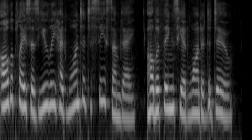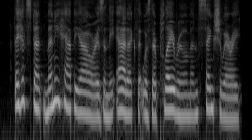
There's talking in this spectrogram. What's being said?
all the places Uly had wanted to see some day, all the things he had wanted to do. They had spent many happy hours in the attic that was their playroom and sanctuary,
